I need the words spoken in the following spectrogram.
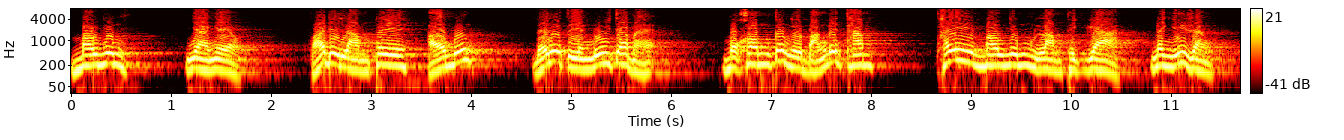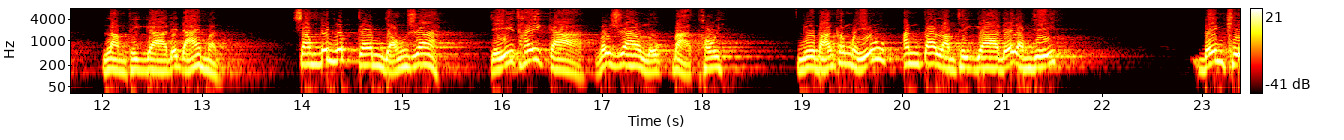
mau nhung, nhà nghèo, phải đi làm thuê ở mướn để lấy tiền nuôi cha mẹ. Một hôm có người bạn đến thăm, thấy mau nhung làm thịt gà, nên nghĩ rằng làm thịt gà để đãi mình. Xong đến lúc cơm dọn ra chỉ thấy cà với rau luộc mà thôi. Người bạn không hiểu, anh ta làm thịt gà để làm gì? Đến khi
